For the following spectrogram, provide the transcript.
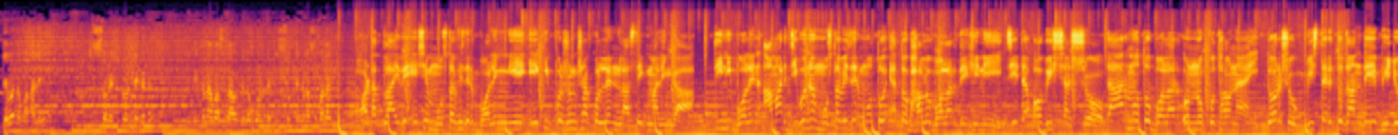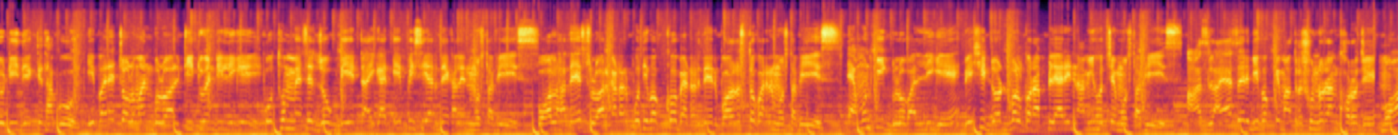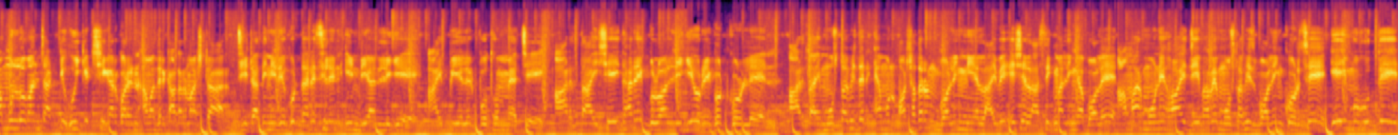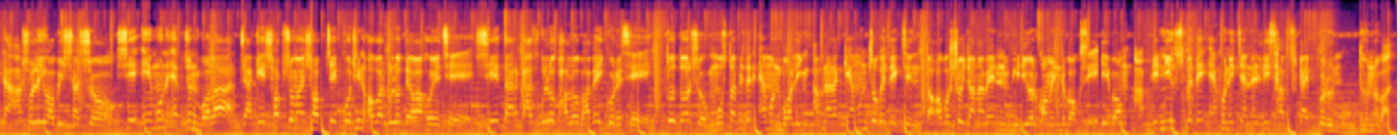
Dewan na mahalin. Iso restaurant ka na. Ito na mas tawag na লাইভে এসে মোস্তাফিজের bowling নিয়ে একই প্রশংসা করলেন লাসিক মালিঙ্গা। তিনি বলেন, আমার জীবনে মোস্তাফিজের মতো এত ভালো বলার দেখিনি, যেটা অবিশ্বাস্য। তার মতো বলার অন্য কোথাও নাই। দর্শক, বিস্তারিত জানতে ভিডিওটি দেখতে থাকুন। এবারে চলমান গ্লোবাল টি টোয়েন্টি লিগে প্রথম ম্যাচে যোগ দিয়ে টাইগার এপিসিআর দেখালেন মোস্তাফিজ। বল হাতে স্লোয়ার কাটার প্রতিপক্ষ ব্যাটারদের পরাস্ত করেন মোস্তাফিজ। এমনকি গ্লোবাল লিগে বেশি ডট বল করা প্লেয়ারের নামই হচ্ছে মোস্তাফিজ। আজ লায়াসের বিপক্ষে মাত্র শূন্য রান খরচে মহামূল্যবান চারটি উইকেট শিকার করেন আমাদের কাটার মাস্টার, যেটা তিনি রেকর্ডদারে ছিলেন ইন্ডিয়ান লিগে আইপিএল এর প্রথম ম্যাচে আর তাই সেই ধারে গ্লোবাল লিগেও রেকর্ড করলেন। আর তাই মোস্তাফিজের এমন অসাধারণ বোলিং নিয়ে লাইভে এসে লাসিক মালিঙ্গা বলে, আমার মনে হয় যেভাবে মোস্তাফিজ বোলিং করছে, এই মুহূর্তে এটা আসলেই অবিশ্বাস্য। সে এমন একজন বলার যাকে সবসময় সবচেয়ে কঠিন ওভারগুলো দেওয়া হয়েছে। সে তার কাজগুলো ভালোভাবেই করেছে। তো দর্শক, মুস্তাফিজের এমন বোলিং আপনারা কেমন চোখে দেখছেন তা অবশ্যই জানাবেন ভিডিওর কমেন্ট বক্সে এবং আপডেট নিউজ পেতে এখনই চ্যানেলটি সাবস্ক্রাইব করুন। ধন্যবাদ।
